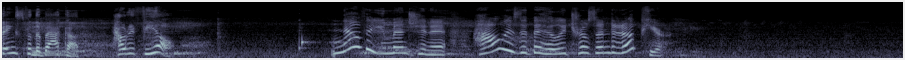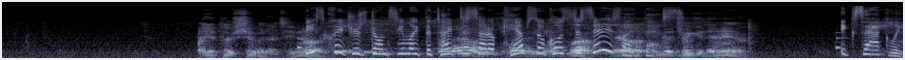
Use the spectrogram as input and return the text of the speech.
Thanks for the backup. How'd it feel? Now that you mention it, how is it the hilichurls ended up here? I didn't put sugar in that tea, didn't These creatures don't seem like the type to set up camp so close to cities yeah, like this. drink it in here. Exactly.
